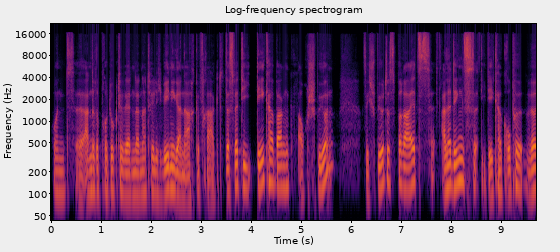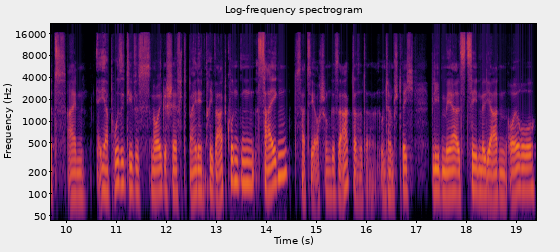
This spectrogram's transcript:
und äh, andere Produkte werden dann natürlich weniger nachgefragt. Das wird die DK Bank auch spüren. Sie spürt es bereits. Allerdings, die DK-Gruppe wird ein eher positives Neugeschäft bei den Privatkunden zeigen. Das hat sie auch schon gesagt. Also da unterm Strich blieben mehr als 10 Milliarden Euro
